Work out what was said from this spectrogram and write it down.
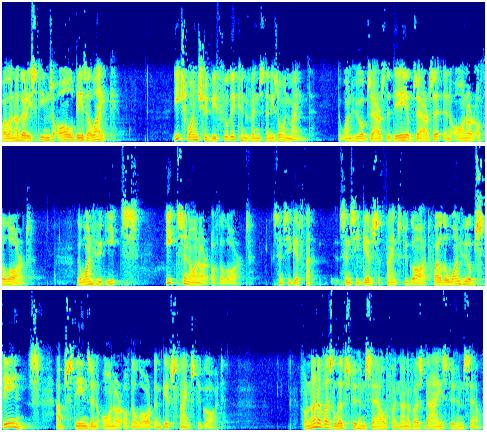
while another esteems all days alike. Each one should be fully convinced in his own mind. The one who observes the day observes it in honor of the Lord. The one who eats, eats in honor of the Lord, since he, give th- since he gives thanks to God, while the one who abstains, abstains in honor of the Lord and gives thanks to God. For none of us lives to himself, and none of us dies to himself.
